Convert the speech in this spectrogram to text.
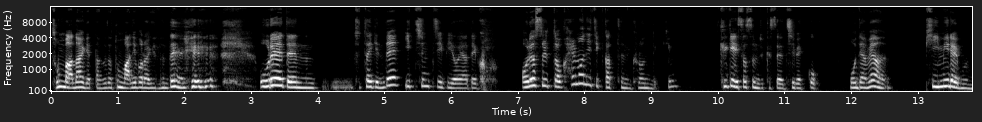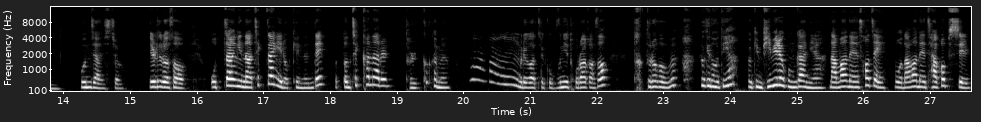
돈 많아야겠다. 그래서 돈 많이 벌어야겠는데. 오래된 주택인데 2층 집이어야 되고. 어렸을 적 할머니 집 같은 그런 느낌? 그게 있었으면 좋겠어요 집에 꼭. 뭐냐면 비밀의 문. 뭔지 아시죠? 예를 들어서 옷장이나 책장이 이렇게 있는데 어떤 책 하나를 덜컥 하면 음 그래가지고 문이 돌아가서 딱 들어가 보면 여긴 어디야? 여긴 비밀의 공간이야. 나만의 서재, 뭐 나만의 작업실,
